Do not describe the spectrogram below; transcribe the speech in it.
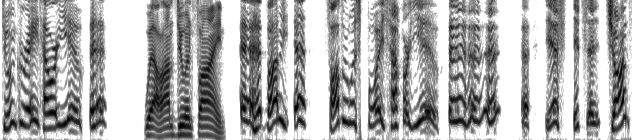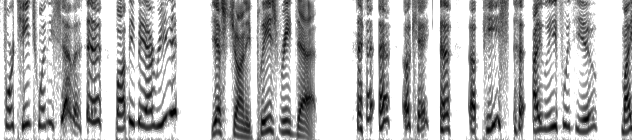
doing great. How are you? well, I'm doing fine. Bobby, fatherless boys, how are you? yes, it's John 14:27. Bobby, may I read it? Yes, Johnny, please read that. okay. Uh, a peace I leave with you. My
